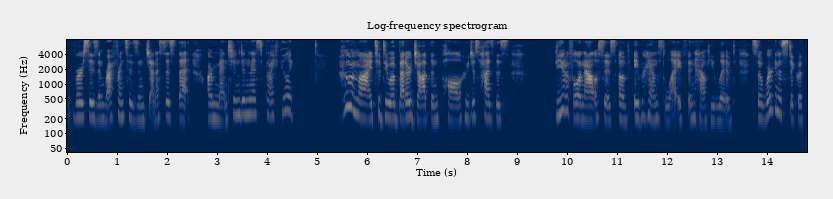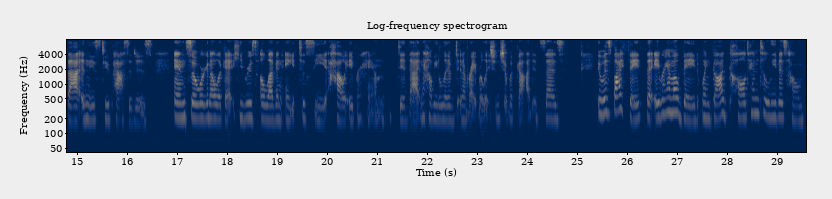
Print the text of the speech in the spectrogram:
verses and references in Genesis that are mentioned in this, but I feel like who am I to do a better job than Paul, who just has this beautiful analysis of Abraham's life and how he lived. So we're going to stick with that in these two passages. And so we're going to look at Hebrews 11:8 to see how Abraham did that and how he lived in a right relationship with God. It says, "It was by faith that Abraham obeyed when God called him to leave his home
